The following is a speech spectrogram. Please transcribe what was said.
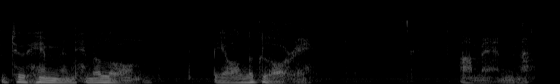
And to Him and Him alone be all the glory. Amen.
